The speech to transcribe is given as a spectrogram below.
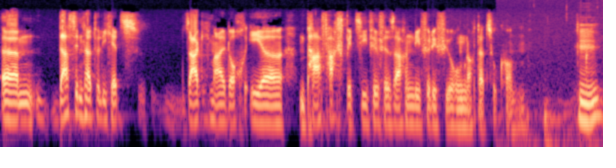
Ähm, das sind natürlich jetzt sage ich mal, doch eher ein paar fachspezifische Sachen, die für die Führung noch dazukommen. Hm.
